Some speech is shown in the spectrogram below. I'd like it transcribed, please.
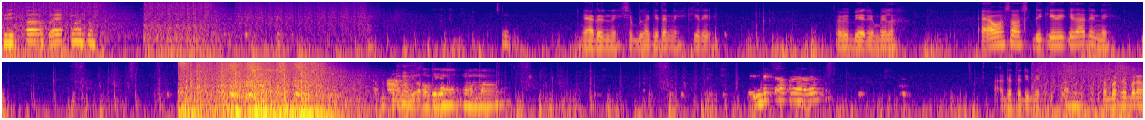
kita mah tuh Ini ada nih sebelah kita nih, kiri. Tapi biarin bela. Eh, awas awas di kiri kita ada nih. Diomong ngomong Limit apa ada? Ada tadi mid. Sabar sabar.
